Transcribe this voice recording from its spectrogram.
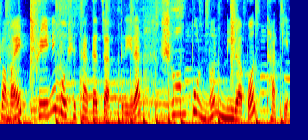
সময় ট্রেনে বসে থাকা যাত্রীরা সম্পূর্ণ নিরাপদ থাকেন।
